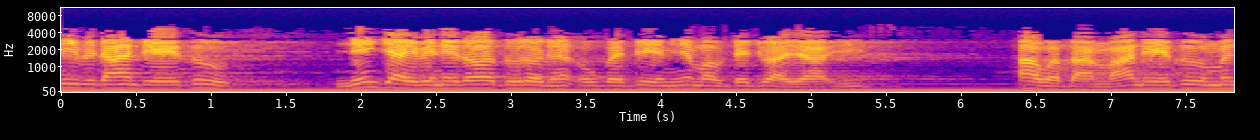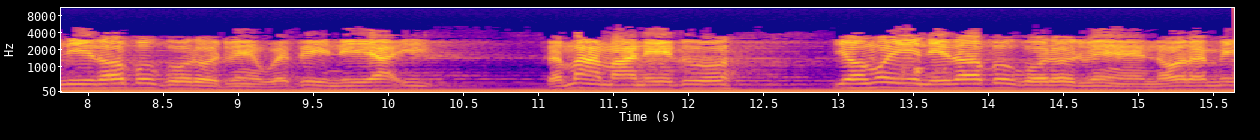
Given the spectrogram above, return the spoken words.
နိဗ္ဗတံတေသူငိမ့်ကြ၍နေသောသူတို့တွင်ဥပတိမြင်မောတက်ကြွရာ၏အဝတမာနေသူမနေသောပုဂ္ဂိုလ်တို့တွင်ဝသိနေရ၏ဓမ္မမာနေသူပျော်မွေ့နေသောပုဂ္ဂိုလ်တို့တွင် နောရမေ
